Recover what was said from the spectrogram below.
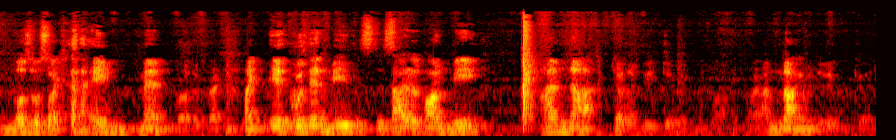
And most of us are like, amen, brother. Right? Like, if within me, if it's decided upon me, I'm not going to be doing well. Right? I'm not going to be doing good.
